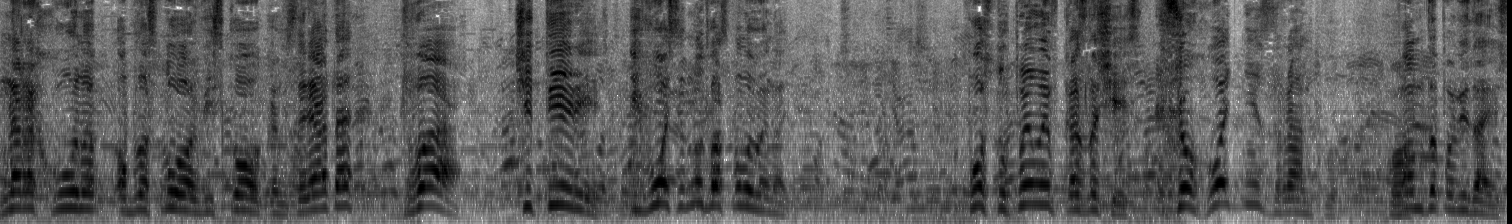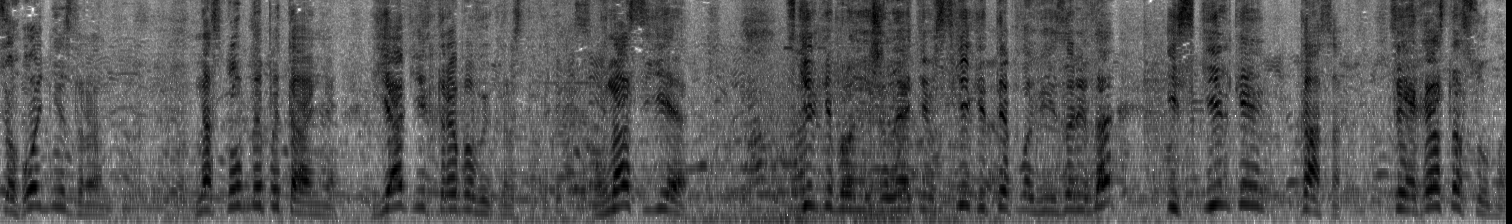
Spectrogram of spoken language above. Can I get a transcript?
на рахунок обласного військового комісаріата 2, 4 і 8, ну 2,5 поступили в казначейство. Сьогодні зранку. Вам доповідаю, сьогодні зранку. Наступне питання: як їх треба використати? У нас є скільки бронежилетів, скільки тепловізорів, да? і скільки касок. Це якраз та сума.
